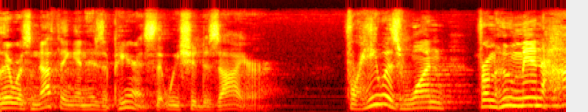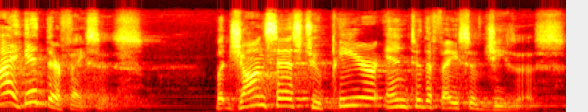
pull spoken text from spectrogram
there was nothing in his appearance that we should desire. For he was one from whom men hid their faces. But John says to peer into the face of Jesus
